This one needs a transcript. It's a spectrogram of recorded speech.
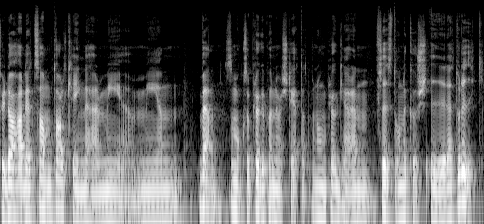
för idag hade jag ett samtal kring det här med, med en vän som också pluggar på universitetet men hon pluggar en fristående kurs i retorik.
